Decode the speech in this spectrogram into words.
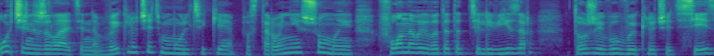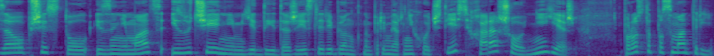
очень желательно выключить мультики, посторонние шумы, фоновый вот этот телевизор, тоже его выключить, сесть за общий стол и заниматься изучением еды. Даже если ребенок, например, не хочет есть, хорошо, не ешь просто посмотри,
